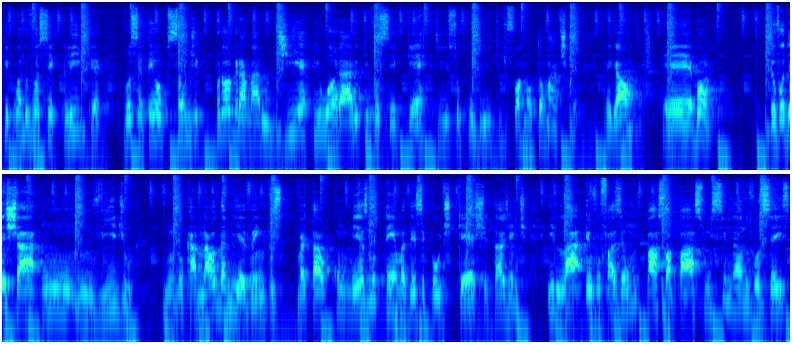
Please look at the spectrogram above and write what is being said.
que quando você clica, você tem a opção de programar o dia e o horário que você quer que isso publique de forma automática. Legal? É, bom, eu vou deixar um, um vídeo no, no canal da Mi Eventos, vai estar tá com o mesmo tema desse podcast, tá, gente? E lá eu vou fazer um passo a passo ensinando vocês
